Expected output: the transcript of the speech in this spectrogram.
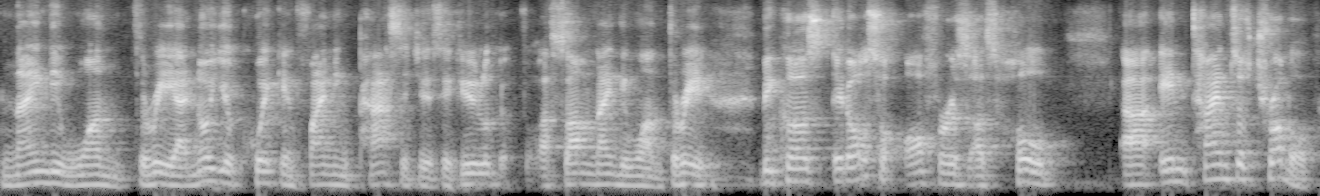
91 3. I know you're quick in finding passages if you look at Psalm 91 3, because it also offers us hope uh, in times of trouble.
